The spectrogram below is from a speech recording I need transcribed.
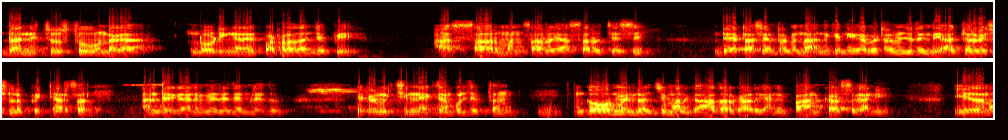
దాన్ని చూస్తూ ఉండగా లోడింగ్ అనేది పడరాదని చెప్పి ఆ సార్ మన సార్ యాస్ సార్ వచ్చేసి డేటా సెంటర్ మీద అందుకే నిఘా పెట్టడం జరిగింది. అబ్జర్వేషన్లో పెట్టినారు సార్. అంతేగాని వేరేదేం లేదు. ఇక్కడ మీకు చిన్న ఎగ్జాంపుల్ చెప్తాను. గవర్నమెంట్ నుంచి మనకు ఆధార్ కార్డు కానీ పాన్ కార్డ్స్ కానీ ఏదైనా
